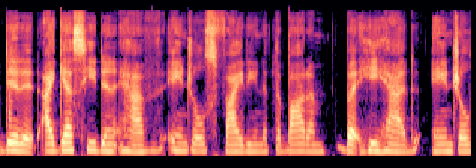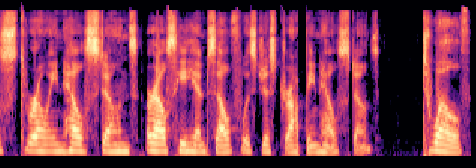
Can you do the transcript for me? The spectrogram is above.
did it. I guess he didn't have angels fighting at the bottom, but he had angels throwing hailstones, or else he himself was just dropping hailstones. 12.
